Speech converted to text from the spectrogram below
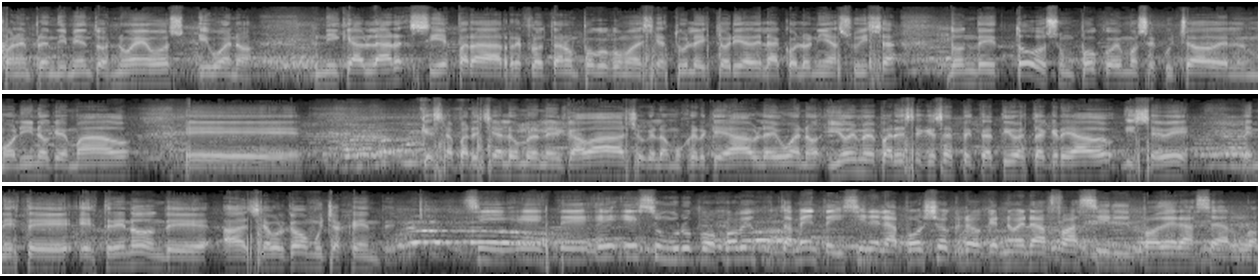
con emprendimientos nuevos y bueno, ni que hablar si es para reflotar un poco, como decías tú, la historia de la colonia suiza, donde todos un poco hemos escuchado del molino quemado, eh, que se aparecía el hombre en el caballo, que la mujer que habla y bueno, y hoy me parece que esa expectativa está creado y se ve en este estreno donde se ha volcado mucha gente. Sí, este, e, es un grupo joven justamente y sin el apoyo creo que no era fácil poder hacerlo.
